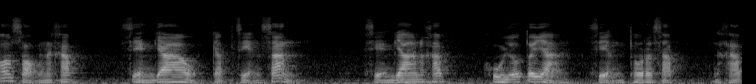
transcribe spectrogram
ข้อ 2 นะครับ เสียงยาวกับเสียงสั้น เสียงยาวนะครับ ครูยกตัวอย่างเสียงโทรศัพท์นะครับ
